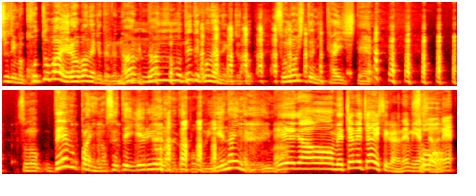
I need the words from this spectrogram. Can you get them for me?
ちょっと今言葉選ばなきゃだからなん なんも出てこないんだけどちょっとその人に対してその電波に乗せて言えるようなことは僕言えないんだけど今い映画をめちゃめちゃ愛してからね、宮下はね。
